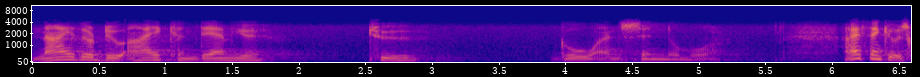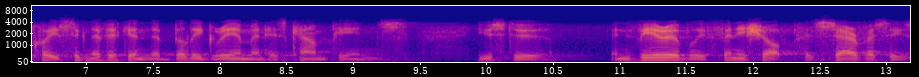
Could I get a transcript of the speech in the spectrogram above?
neither do I condemn you. Two, go and sin no more. I think it was quite significant that Billy Graham in his campaigns used to invariably finish up his services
